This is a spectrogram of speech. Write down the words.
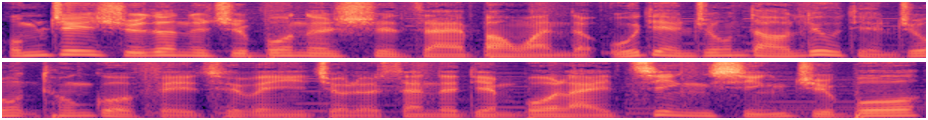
我们这一时段的直播呢，是在傍晚的五点钟到六点钟，通过翡翠文艺九六三的电波来进行直播。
